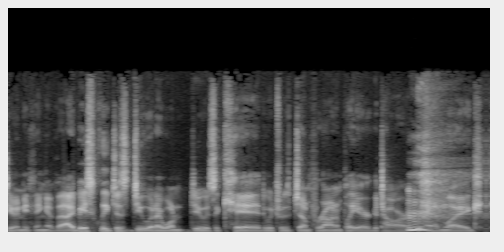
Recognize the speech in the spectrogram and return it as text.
do anything of that. I basically just do what I wanted to do as a kid, which was jump around and play air guitar, and like,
